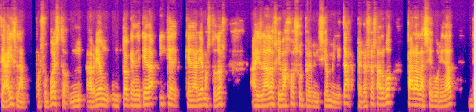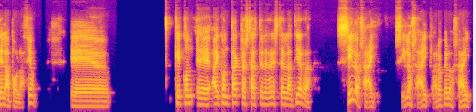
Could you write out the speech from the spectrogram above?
Te aíslan, por supuesto. Habría un, toque de queda y que quedaríamos todos aislados y bajo supervisión militar. Pero eso es algo para la seguridad de la población. Eh, ¿Hay contacto extraterrestre en la Tierra? Sí los hay, sí los hay, claro que los hay.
